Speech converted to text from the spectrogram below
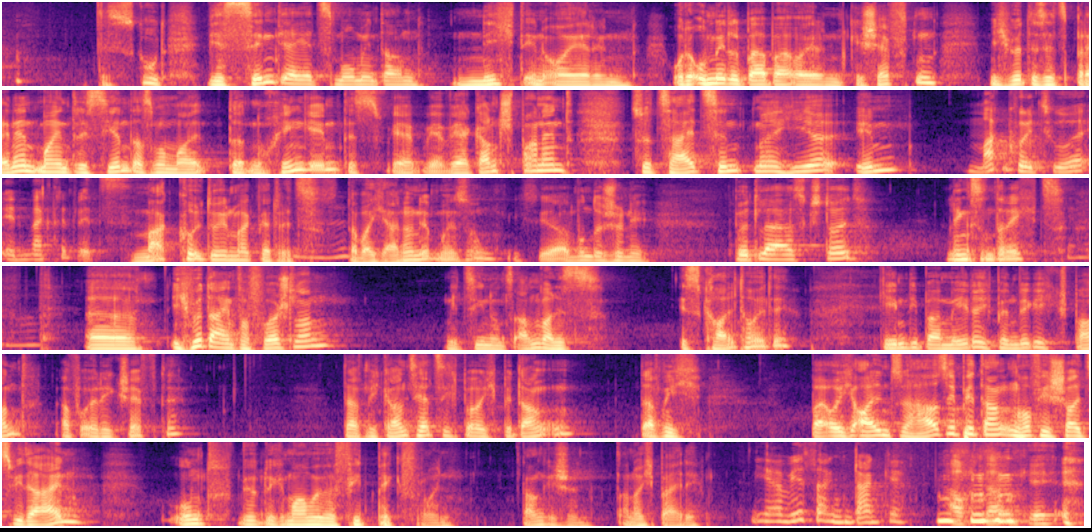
Das ist gut. Wir sind ja jetzt momentan nicht in euren oder unmittelbar bei euren Geschäften. Mich würde das jetzt brennend mal interessieren, dass wir mal dort noch hingehen. Das wäre wär, wär ganz spannend. Zurzeit sind wir hier im Marktkultur in Marktredwitz. Marktkultur in Marktredwitz. Mhm. Da war ich auch noch nicht mal so. Ich sehe eine wunderschöne Büttler ausgestellt, links und rechts. Genau. Äh, ich würde einfach vorschlagen, wir ziehen uns an, weil es ist kalt heute. Gehen die paar Meter. Ich bin wirklich gespannt auf eure Geschäfte darf mich ganz herzlich bei euch bedanken, darf mich bei euch allen zu Hause bedanken, hoffe, ich schalte es wieder ein und würde mich mal über Feedback freuen. Dankeschön an euch beide. Ja, wir sagen Danke. Auch danke.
